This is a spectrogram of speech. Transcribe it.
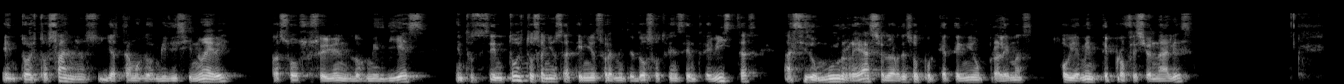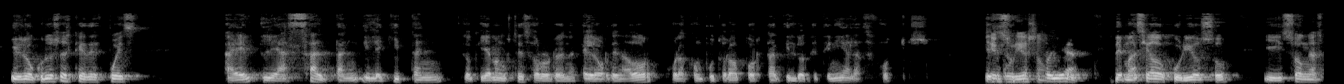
en todos estos años, ya estamos en 2019, pasó, sucedió en el 2010, entonces, en todos estos años ha tenido solamente dos o tres entrevistas, ha sido muy reacio a hablar de eso porque ha tenido problemas, obviamente, profesionales. Y lo curioso es que después a él le asaltan y le quitan lo que llaman ustedes el ordenador o la computadora portátil donde tenía las fotos. es curioso. demasiado curioso y son las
